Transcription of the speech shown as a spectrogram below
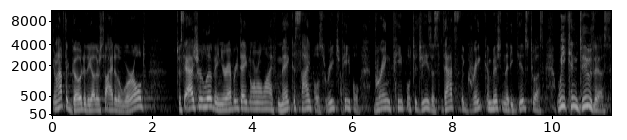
You don't have to go to the other side of the world. Just as you're living your everyday normal life, make disciples, reach people, bring people to Jesus. That's the great commission that he gives to us. We can do this.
